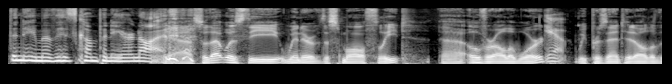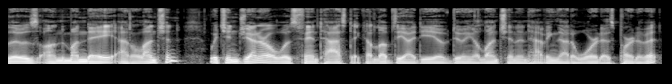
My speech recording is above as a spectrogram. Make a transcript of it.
the name of his company or not. yeah, so that was the winner of the small fleet uh, overall award. Yeah. We presented all of those on Monday at a luncheon, which in general was fantastic. I love the idea of doing a luncheon and having that award as part of it.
